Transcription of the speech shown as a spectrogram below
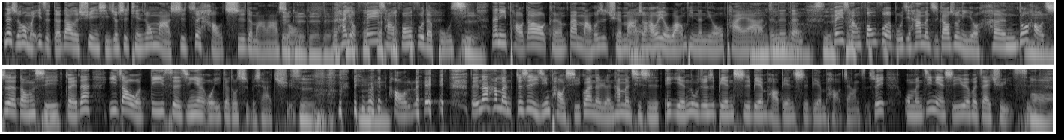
那时候我们一直得到的讯息就是田中马是最好吃的马拉松，对对对对，它有非常丰富的补给。那你跑到可能半马或是全马的时候，还会有王品的牛排啊，哦、等等等，非常丰富的补给。他们只告诉你有很多好吃的东西，嗯、对。但依照我第一次的经验，我一个都吃不下去，是 因为好累。对，那他们就是已经跑习惯的人，他们其实诶沿路就是边吃边跑，边吃边跑这样子。所以我们今年十一月会再去一次，哦，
